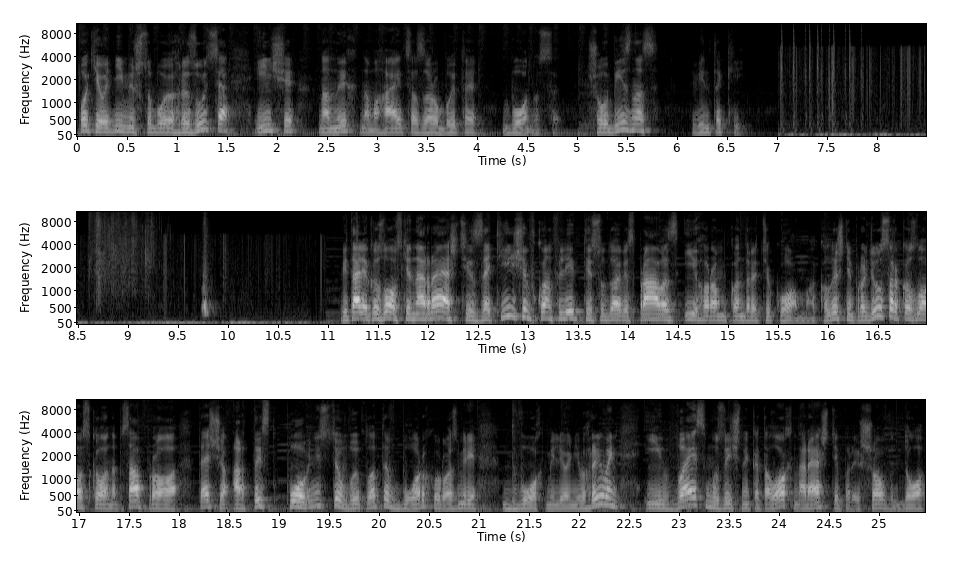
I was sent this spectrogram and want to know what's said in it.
Поки одні між собою гризуться, інші на них намагаються заробити бонуси. Шоу-бізнес він такий. Віталій Козловський нарешті закінчив конфлікт і судові справи з Ігорем Кондратюком. Колишній продюсер Козловського написав про те, що артист повністю виплатив борг у розмірі 2 мільйонів гривень, і весь музичний каталог нарешті перейшов до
